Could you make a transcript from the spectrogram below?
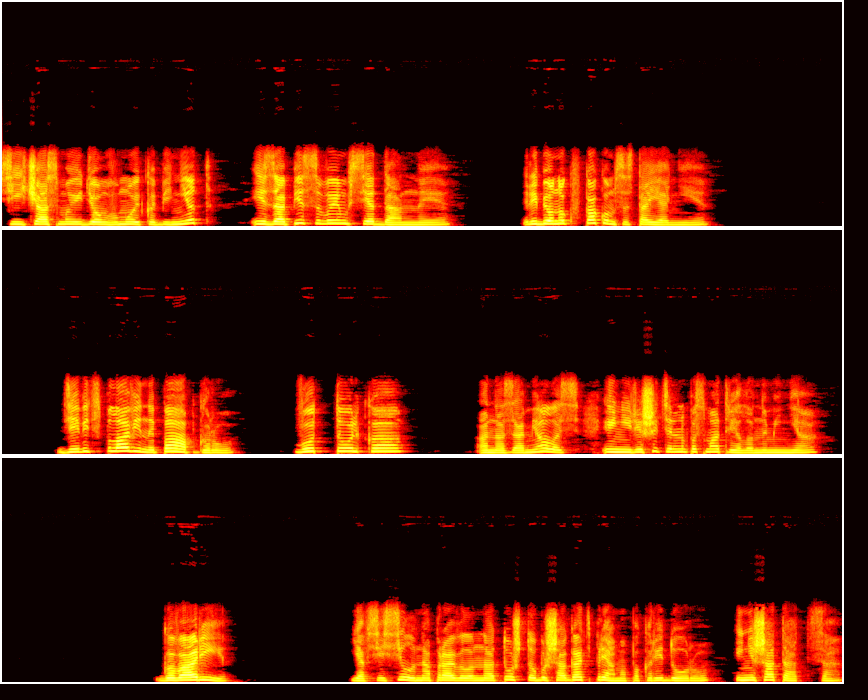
Сейчас мы идем в мой кабинет и записываем все данные. Ребенок в каком состоянии? Девять с половиной по Абгару. Вот только... Она замялась и нерешительно посмотрела на меня. «Говори!» Я все силы направила на то, чтобы шагать прямо по коридору и не шататься.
